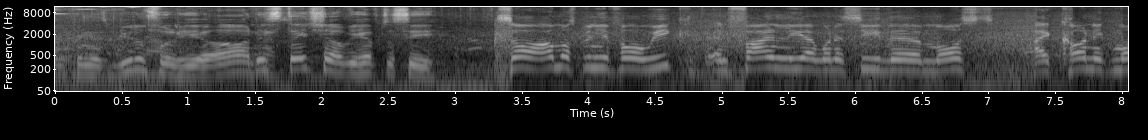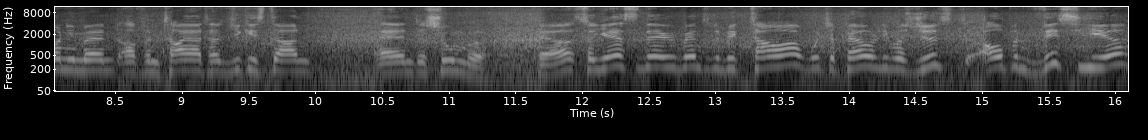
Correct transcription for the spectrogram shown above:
Everything is beautiful here. Oh, this stage show we have to see. So I almost been here for a week and finally I'm gonna see the most iconic monument of entire Tajikistan and Dushanbe. Yeah, so yesterday we went to the big tower, which apparently was just opened this year,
